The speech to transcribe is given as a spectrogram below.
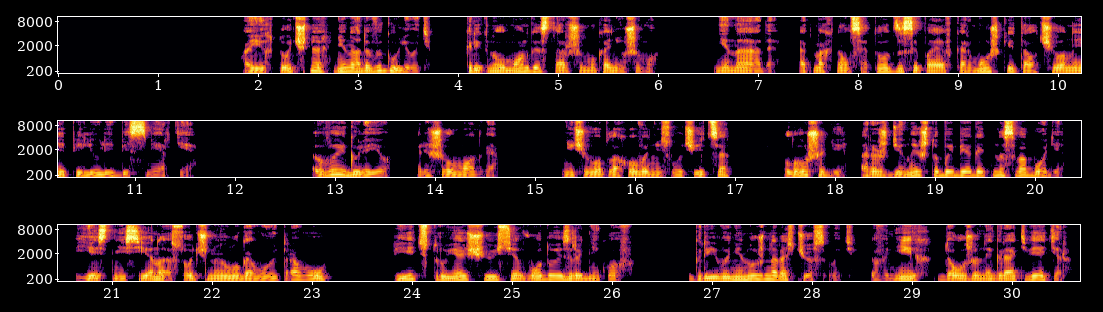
«А их точно не надо выгуливать?» — крикнул Монго старшему конюшему. «Не надо», — отмахнулся тот, засыпая в кормушки толченые пилюли бессмертия. «Выгуляю», — решил Монго. «Ничего плохого не случится. Лошади рождены, чтобы бегать на свободе. Есть не сено, а сочную луговую траву. Пить струящуюся воду из родников. Гривы не нужно расчесывать, в них должен играть ветер.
